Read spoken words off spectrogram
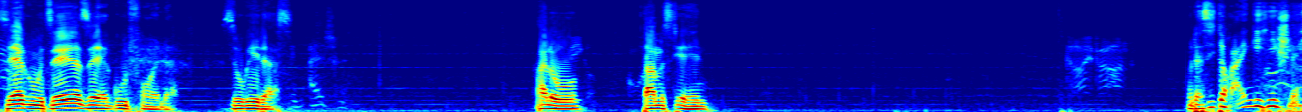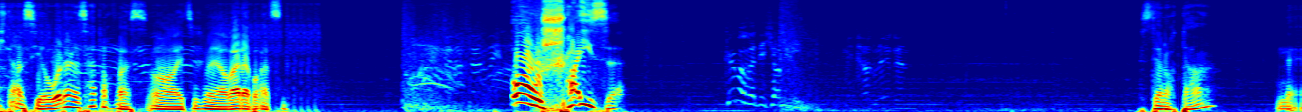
Sehr gut, sehr, sehr gut, Freunde. So geht das. Hallo. Da müsst ihr hin. Und das sieht doch eigentlich nicht schlecht aus hier, oder? Das hat doch was. Oh, jetzt müssen wir ja weiter bratzen. Oh, scheiße. Ist der noch da? Nee.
